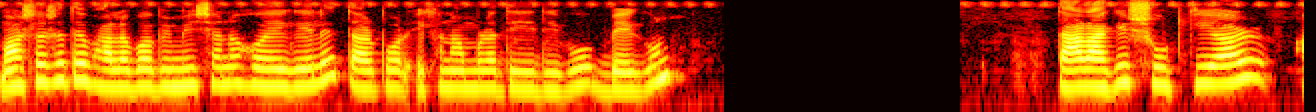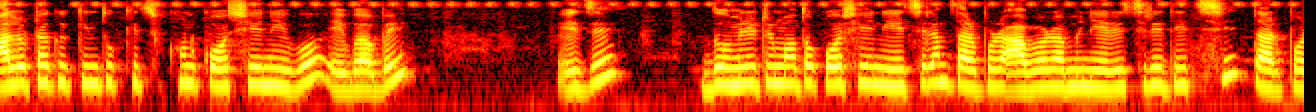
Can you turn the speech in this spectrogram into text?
মশলার সাথে ভালোভাবে মিশানো হয়ে গেলে তারপর এখানে আমরা দিয়ে দিব বেগুন। তার আগে শুটকি আর আলুটাকে কিন্তু কিছুক্ষণ কষিয়ে নিব এভাবেই। এই যে দু মিনিটের মতো কষিয়ে নিয়েছিলাম, তারপর আবার আমি নেড়ে ছেড়ে দিচ্ছি। তারপর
